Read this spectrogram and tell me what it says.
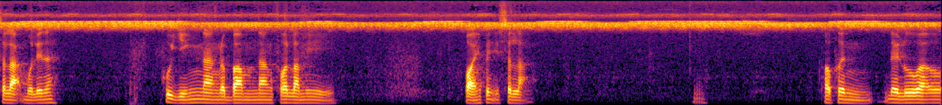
สละหมดเลยนะ ผู้หญิงนางระบำนางฟอลามี ปล่อยให้เป็นอิสระเพราะเพิ่อนได้รู้ว่า โอ้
